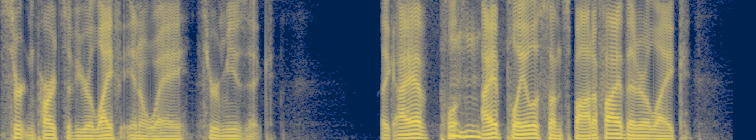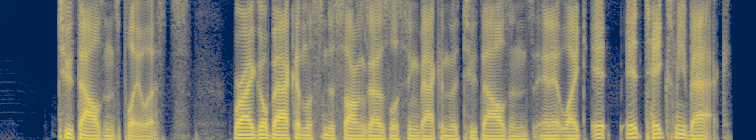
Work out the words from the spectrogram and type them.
certain parts of your life in a way through music like i have pl- Mhm. i have playlists on spotify that are like 2000s playlists where i go back and listen to songs i was listening back in the 2000s and it like it it takes me back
